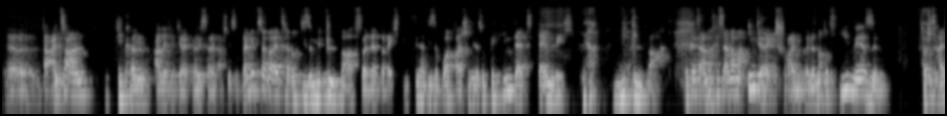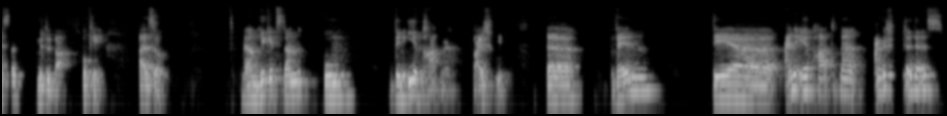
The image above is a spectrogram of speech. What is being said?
äh, da einzahlen, die können alle hier direkt eine Riester abschließen. Dann gibt es aber jetzt halt noch diese mittelbar Förderberechtigten. Ich finde halt diese Wortwahl schon wieder so behindert dämlich. Ja. Mittelbar. Da könntest du einfach, einfach mal indirekt schreiben können. Das macht doch viel mehr Sinn. Aber das, das heißt halt mittelbar. Okay. Also, ähm, hier geht es dann um den Ehepartner. Beispiel. Äh, wenn der eine Ehepartner Angestellter ist,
